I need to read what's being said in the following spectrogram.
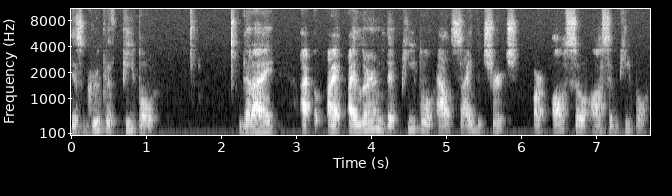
this group of people that I I, I, I learned that people outside the church are also awesome people.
